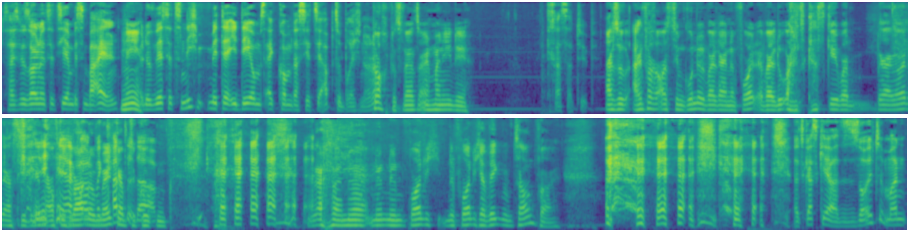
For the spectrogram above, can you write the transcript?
das heißt, wir sollen uns jetzt hier ein bisschen beeilen. Nee. Weil du wirst jetzt nicht mit der Idee ums Eck kommen, das jetzt hier abzubrechen, oder? Doch, das wäre jetzt eigentlich meine Idee. Krasser Typ. Also einfach aus dem Grunde, weil deine Freunde, weil du als Gastgeber drei Leute hast, die drin auf dich Ja, warten, um Make-up zu gucken. einfach nur, nur, nur ein, freundlich, ein freundlicher Weg mit dem Zaunpfahl. Als Gastgeber sollte man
